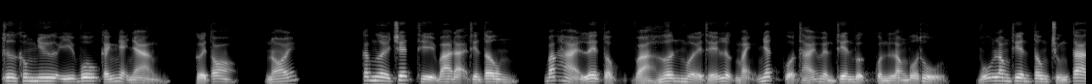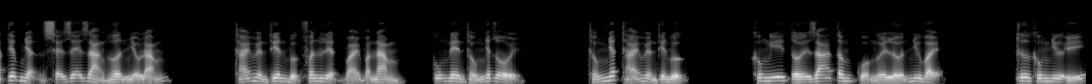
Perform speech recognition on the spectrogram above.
Tư không như ý vô cánh nhẹ nhàng, cười to, nói. Các ngươi chết thì ba đại thiên tông, Bắc Hải Lê tộc và hơn 10 thế lực mạnh nhất của Thái huyền thiên vực quần long vô thủ, Vũ Long Thiên Tông chúng ta tiếp nhận sẽ dễ dàng hơn nhiều lắm. Thái huyền thiên vực phân liệt vài vạn năm, cũng nên thống nhất rồi. Thống nhất Thái huyền thiên vực. Không nghĩ tới dã tâm của ngươi lớn như vậy. Tư không như ý,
